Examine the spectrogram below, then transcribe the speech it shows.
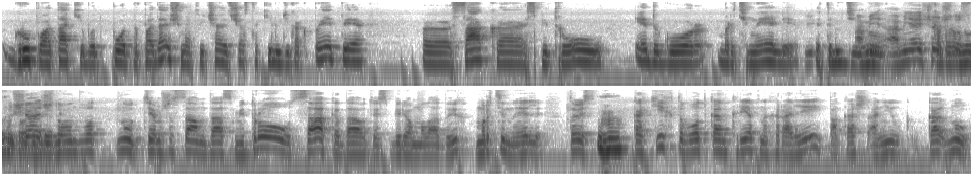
группу атаки вот под нападающими отвечают сейчас такие люди, как Пепе, э, Сака, Спитроу, Эдегор, Мартинелли. Это люди, а, ну, меня, а меня еще что смущает, что он вот, ну, тем же самым, да, Смитроу, Сака, да, вот если берем молодых, Мартинелли. То есть угу. каких-то вот конкретных ролей пока что они, ну,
